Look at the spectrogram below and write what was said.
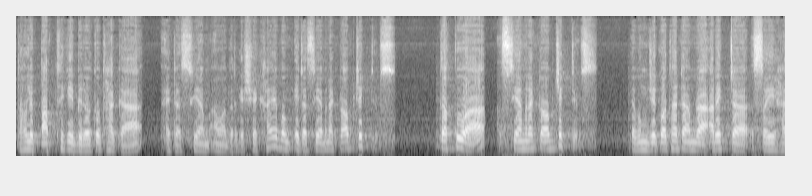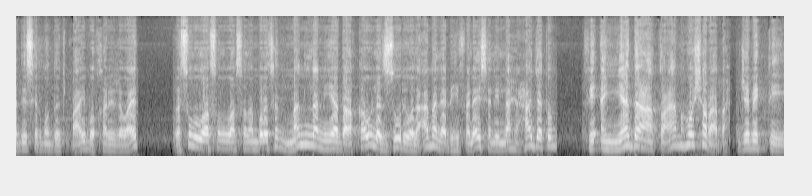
তাহলে পাপ থেকে বিরত থাকা এটা সিয়াম আমাদেরকে শেখায় এবং এটা সিয়ামের একটা অবজেক্টিভস তাকুয়া সিয়ামের একটা অবজেক্টিভস এবং যে কথাটা আমরা আরেকটা সহি হাদিসের মধ্যে পাই বোখারি রওয়ায়ত যে ব্যক্তি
